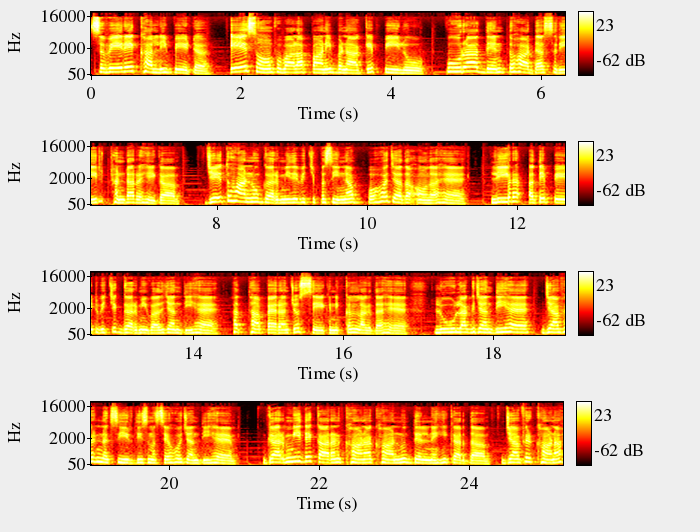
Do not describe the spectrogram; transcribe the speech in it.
ਸਵੇਰੇ ਖਾਲੀ ਪੇਟ ਇਹ ਸੌਂਫ ਵਾਲਾ ਪਾਣੀ ਬਣਾ ਕੇ ਪੀ ਲਓ। ਪੂਰਾ ਦਿਨ ਤੁਹਾਡਾ ਸਰੀਰ ਠੰਡਾ ਰਹੇਗਾ। ਜੇ ਤੁਹਾਨੂੰ ਗਰਮੀ ਦੇ ਵਿੱਚ ਪਸੀਨਾ ਬਹੁਤ ਜ਼ਿਆਦਾ ਆਉਂਦਾ ਹੈ, ਲੀਵਰ ਅਤੇ ਪੇਟ ਵਿੱਚ ਗਰਮੀ ਵੱਧ ਜਾਂਦੀ ਹੈ, ਹੱਥਾਂ ਪੈਰਾਂ 'ਚੋਂ ਸੇਕ ਨਿਕਲਣ ਲੱਗਦਾ ਹੈ, ਲੂ ਲੱਗ ਜਾਂਦੀ ਹੈ ਜਾਂ ਫਿਰ ਨਕਸੀਰ ਦੀ ਸਮੱਸਿਆ ਹੋ ਜਾਂਦੀ ਹੈ। ਗਰਮੀ ਦੇ ਕਾਰਨ ਖਾਣਾ ਖਾਣ ਨੂੰ ਦਿਲ ਨਹੀਂ ਕਰਦਾ ਜਾਂ ਫਿਰ ਖਾਣਾ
